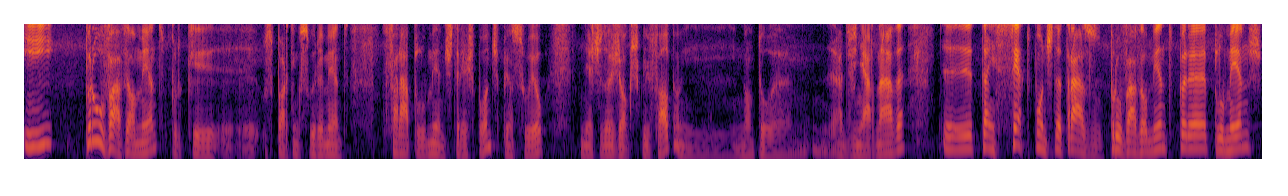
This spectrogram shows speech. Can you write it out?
e provavelmente, porque uh, o Sporting seguramente fará pelo menos três pontos, penso eu, nestes dois jogos que lhe faltam, e não estou a, adivinhar nada, tem sete pontos de atraso, provavelmente, para pelo menos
